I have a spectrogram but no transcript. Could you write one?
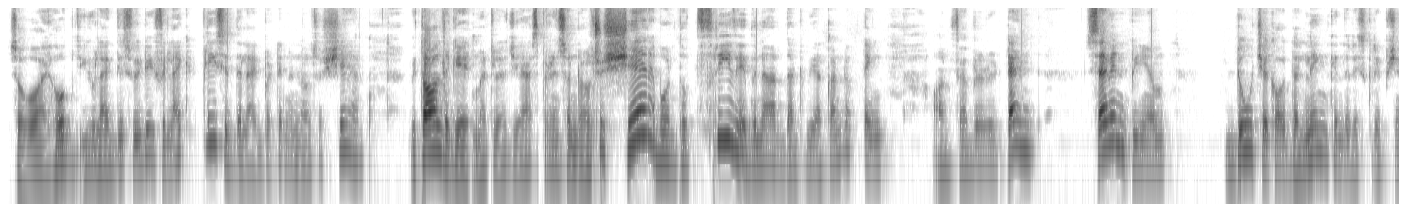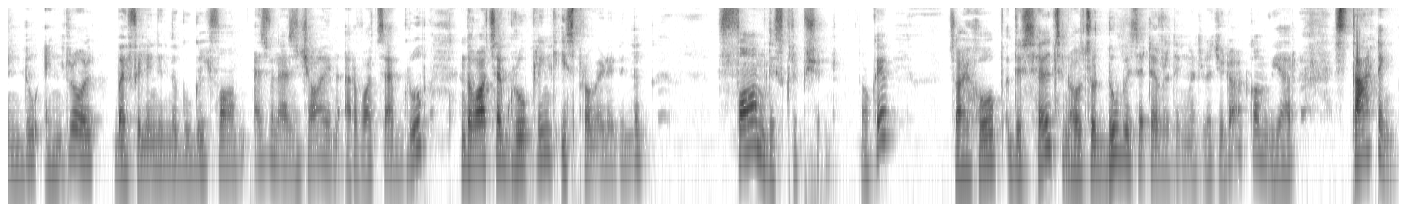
so i hope you like this video. If you like it please hit the like button and also share with all the gate metallurgy aspirants and also share about the free webinar that we are conducting on february 10th 7 p.m do check out the link in the description. Do enroll by filling in the google form as well as join our whatsapp group. And the whatsapp group link is provided in the form description. Okay? So i hope this helps. And also do visit everythingmetallurgy.com we are starting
